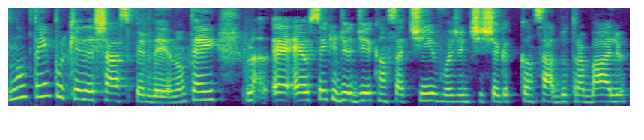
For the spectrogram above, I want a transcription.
não tem por que deixar se perder, não tem. É, é, eu sei que o dia a dia é cansativo, a gente chega cansado do trabalho,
